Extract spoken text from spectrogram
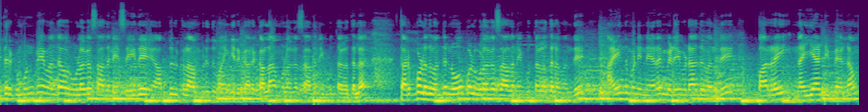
இதற்கு முன்பே வந்து அவர் உலக சாதனை செய்து அப்துல் கலாம் விருது வாங்கியிருக்காரு கலாம் உலக சாதனை புத்தகத்தில். தற்பொழுது வந்து நோபல் உலக சாதனை புத்தகத்தில் வந்து ஐந்து மணி நேரம் இடைவிடாது வந்து பறை நையாண்டி மேளம்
